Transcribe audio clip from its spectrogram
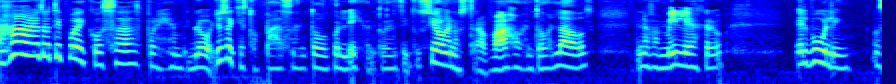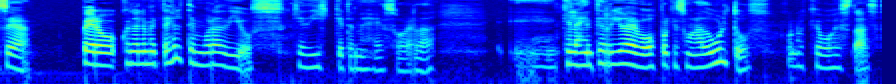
ajá, otro tipo de cosas, por ejemplo, yo sé que esto pasa en todo colegio, en toda institución, en los trabajos, en todos lados, en las familias, creo. El bullying, o sea, pero cuando le metes el temor a Dios, que dices que tenés eso, ¿verdad? Eh, que la gente ríe de vos porque son adultos con los que vos estás.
